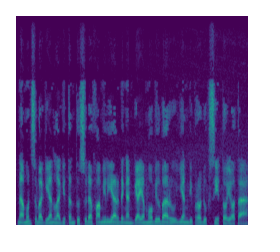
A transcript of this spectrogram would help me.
namun sebagian lagi tentu sudah familiar dengan gaya mobil baru yang diproduksi Toyota.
